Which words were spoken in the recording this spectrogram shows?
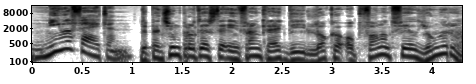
Nieuwe feiten. De pensioenprotesten in Frankrijk die lokken opvallend veel jongeren.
